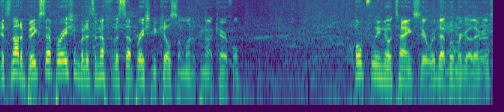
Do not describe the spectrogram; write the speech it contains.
It's not a big separation, but it's enough of a separation to kill someone if you're not careful. Hopefully no tanks here. Where'd that boomer go? There he is.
